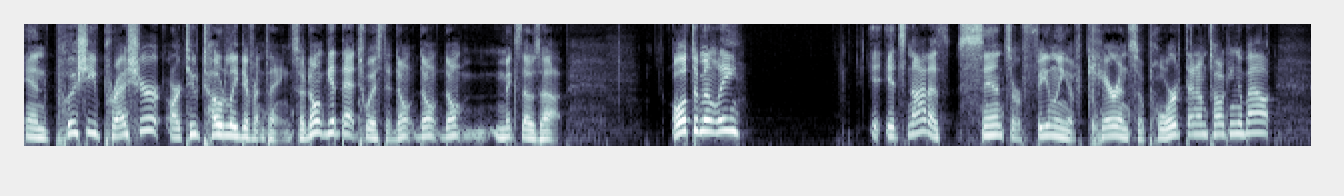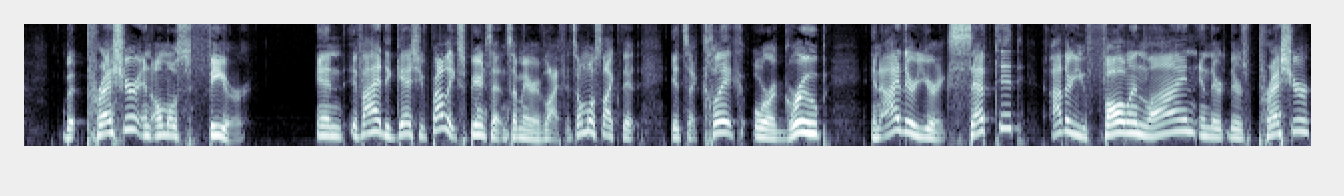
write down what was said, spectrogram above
and pushy pressure are two totally different things. So don't get that twisted. Don't don't don't mix those up. Ultimately, it's not a sense or feeling of care and support that I'm talking about, but pressure and almost fear. And if I had to guess, you've probably experienced that in some area of life. It's almost like that it's a clique or a group, and either you're accepted, either you fall in line and there, there's pressure,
